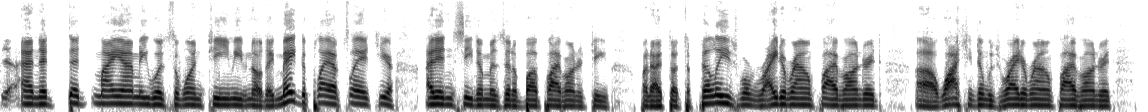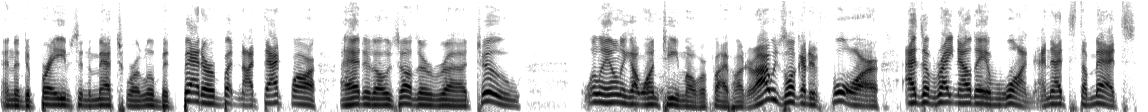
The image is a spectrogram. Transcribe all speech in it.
Yeah. And that, that Miami was the one team, even though they made the playoffs last year, I didn't see them as an above 500 team. But I thought the Phillies were right around 500. Uh, Washington was right around 500. And then the Braves and the Mets were a little bit better, but not that far ahead of those other uh, two. Well, they only got one team over 500. I was looking at four. As of right now, they have one, and that's the Mets.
